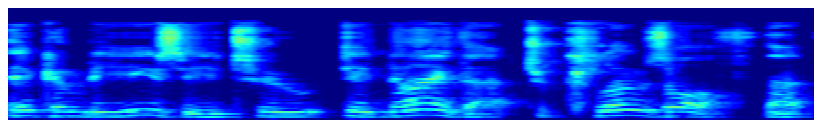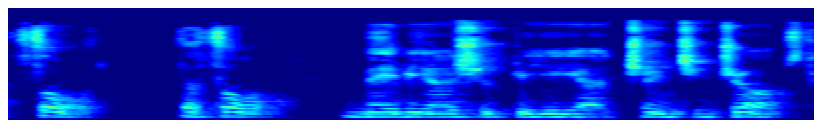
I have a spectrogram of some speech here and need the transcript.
it can be easy to deny that, to close off that thought, the thought, maybe I should be uh, changing jobs,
